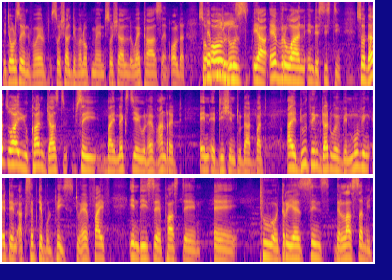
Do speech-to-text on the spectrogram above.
It also involved social development, social workers, and all that. So the all police. those, yeah, everyone in the system. So that's why you can't just say by next year you will have 100 in addition to that. But I do think that we've been moving at an acceptable pace to have five in these uh, past uh, uh, two or three years since the last summit,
